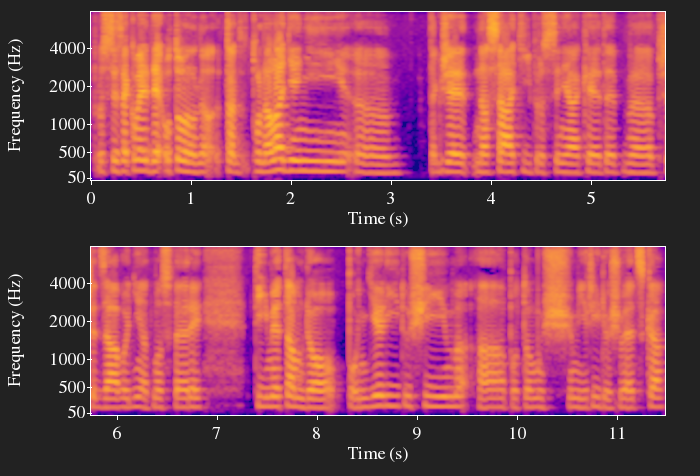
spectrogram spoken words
prostě takové jde o to, to naladění, uh, takže nasátí prostě nějaké té uh, předzávodní atmosféry. Tým je tam do pondělí, tuším, a potom už míří do Švédska.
